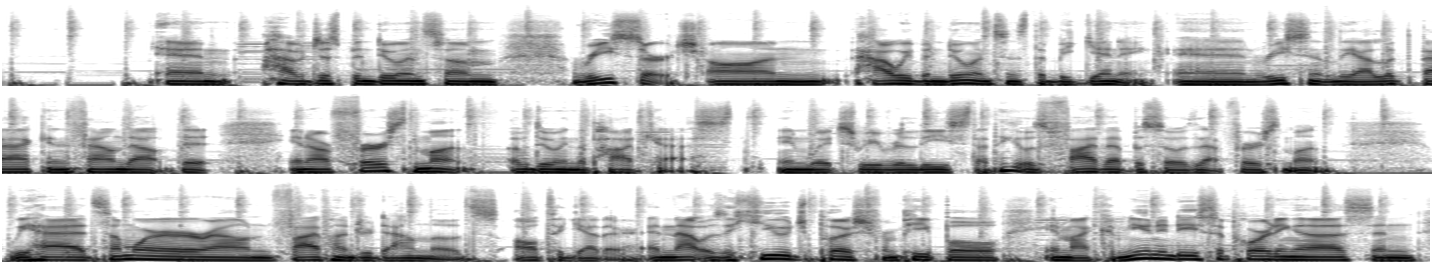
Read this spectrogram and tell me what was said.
and have just been doing some research on how we've been doing since the beginning. And recently I looked back and found out that in our first month of doing the podcast, in which we released, I think it was five episodes that first month, we had somewhere around 500 downloads altogether. And that was a huge push from people in my community supporting us and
